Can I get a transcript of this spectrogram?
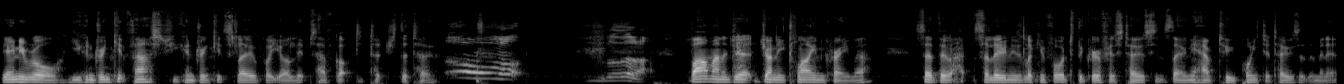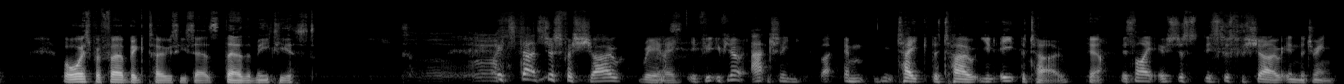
The only rule: you can drink it fast, you can drink it slow, but your lips have got to touch the toe. Oh. Bar manager Johnny Klein Kramer said the saloon is looking forward to the Griffiths toes since they only have two pointer toes at the minute. Always prefer big toes, he says. They're the meatiest. It's that's just for show, really. If you if you don't actually like, um, take the toe, you eat the toe. Yeah. It's like it's just it's just for show in the drink.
